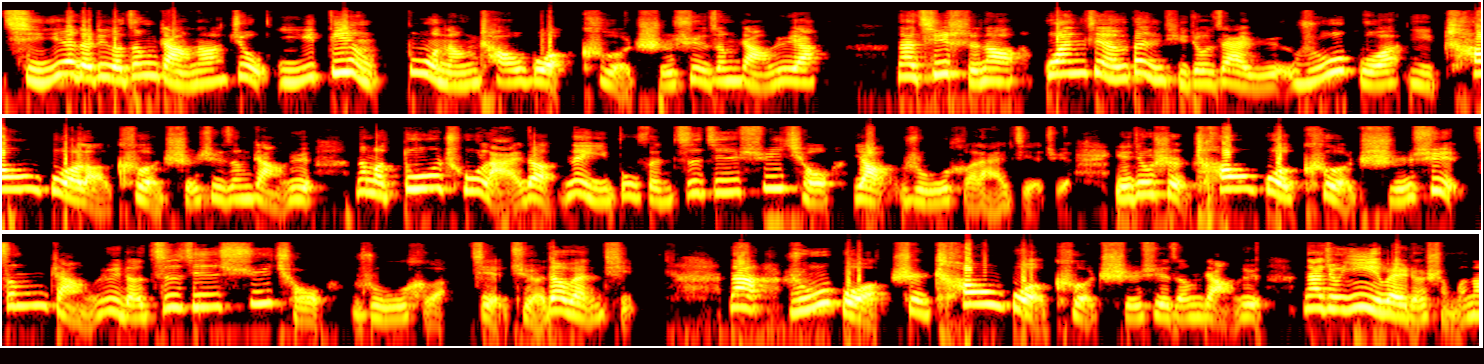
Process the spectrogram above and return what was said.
企业的这个增长呢，就一定不能超过可持续增长率啊？那其实呢，关键问题就在于，如果你超过了可持续增长率，那么多出来的那一部分资金需求要如何来解决？也就是超过可持续增长率的资金需求如何解决的问题。那如果是超过可持续增长率，那就意味着什么呢？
